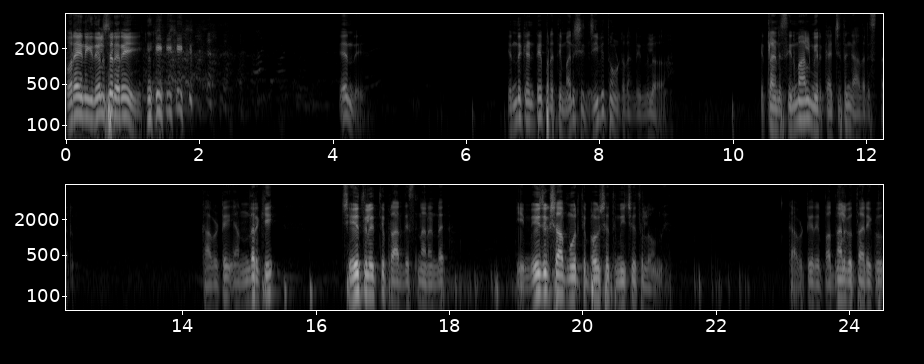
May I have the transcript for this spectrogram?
ఒరే నీకు తెలుసు రే ఏంది? ఎందుకంటే ప్రతి మనిషి జీవితం ఉంటుందండి ఇందులో. ఇట్లాంటి సినిమాలు మీరు ఖచ్చితంగా ఆదరిస్తారు. కాబట్టి అందరికీ చేతులెత్తి ప్రార్థిస్తున్నానండి. ఈ మ్యూజిక్ షాప్ మూర్తి భవిష్యత్తు మీ చేతుల్లో ఉంది. కాబట్టి రేపు పద్నాలుగో తారీఖు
